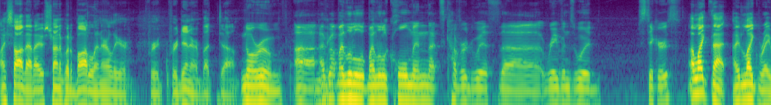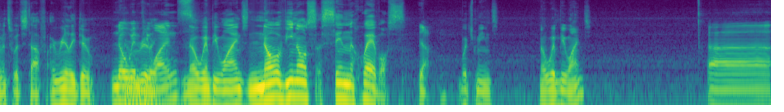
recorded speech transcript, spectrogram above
I saw that. I was trying to put a bottle in earlier for for dinner, but uh, No room. Uh, I've got my little my little Coleman that's covered with uh, Ravenswood stickers. I like that. I like Ravenswood stuff. I really do. No I wimpy really- wines. No wimpy wines. No vinos sin huevos, Yeah. Which means no wimpy wines. Uh, I,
